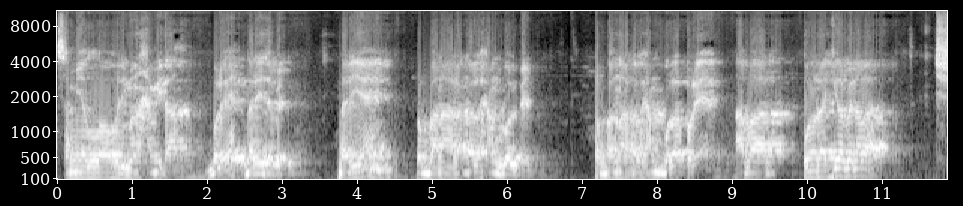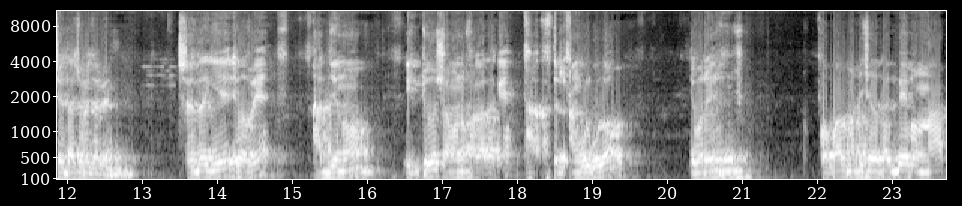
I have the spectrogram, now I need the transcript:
সামি আল্লাহু লিমান হামিদা বলে দাঁড়িয়ে যাবে। দাঁড়িয়ে, রব্বানা লাকাল হামদ বলবেন। রব্বানা লাকাল হামদ বলার পরে আবার পুনরায় কি করবেন আবার? সেদা চলে যাবেন। সেদা গিয়ে এভাবে হাত যেন একটু সামান্য ফাঁকা থাকে, হাতের আঙ্গুলগুলো। এবারে কপাল মাটি সাথে থাকবে এবং নাক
